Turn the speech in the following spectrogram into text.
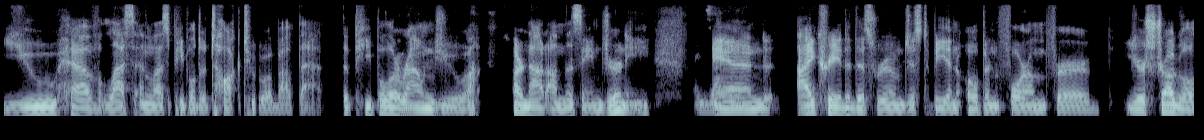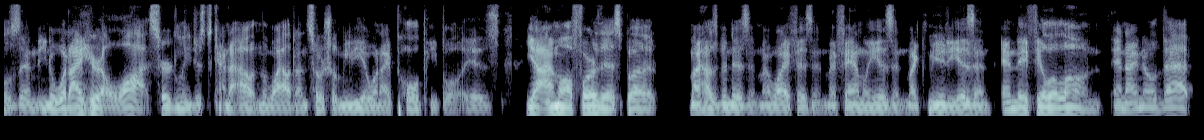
you have less and less people to talk to about that. The people around you are not on the same journey. Exactly. And I created this room just to be an open forum for your struggles. And, you know, what I hear a lot, certainly just kind of out in the wild on social media when I pull people is, yeah, I'm all for this, but my husband isn't, my wife isn't, my family isn't, my community isn't. And they feel alone. And I know that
